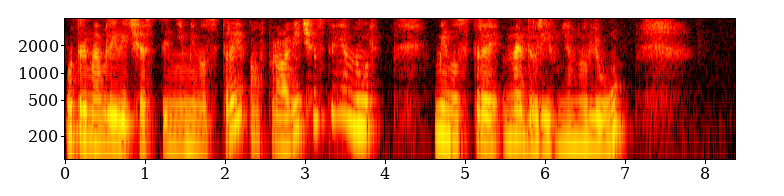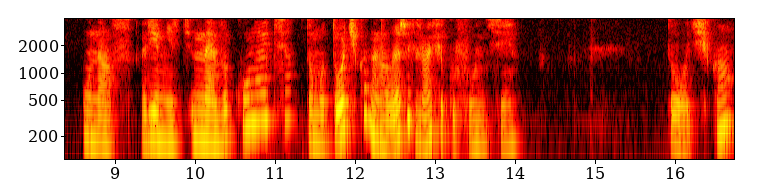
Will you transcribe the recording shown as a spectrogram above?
Отримаємо в лівій частині мінус 3, а в правій частині 0. Мінус 3 не дорівнює 0. У нас рівність не виконується, тому точка не належить графіку функції. Точка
